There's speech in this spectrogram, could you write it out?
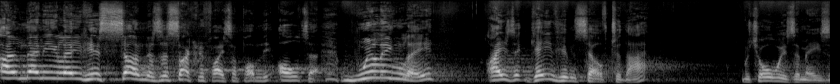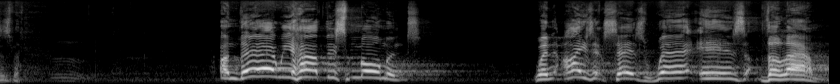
And then he laid his son as a sacrifice upon the altar. Willingly, Isaac gave himself to that, which always amazes me. And there we have this moment when Isaac says, Where is the lamb?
